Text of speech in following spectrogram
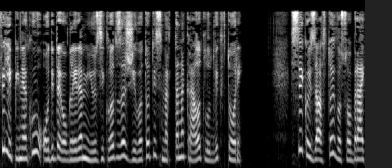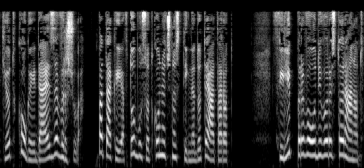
Филип инаку оди да го гледа мюзиклот за животот и смртта на кралот Лудвиг II. Секој застој во сообраќајот кога и да е завршува, па така и автобусот конечно стигна до театарот. Филип прво оди во ресторанот,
